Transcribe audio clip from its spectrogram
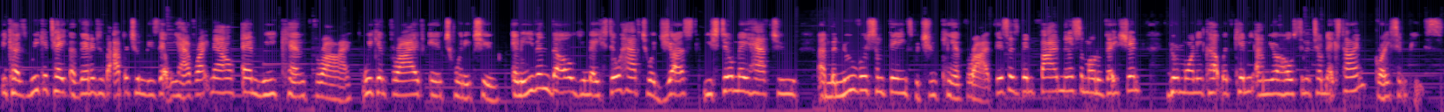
because we can take advantage of the opportunities that we have right now and we can thrive. We can thrive in 22. And even though you may still have to adjust, you still may have to uh, maneuver some things, but you can thrive. This has been five minutes of motivation. Your morning cup with Kimmy. I'm your host, and until next time, grace and peace.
